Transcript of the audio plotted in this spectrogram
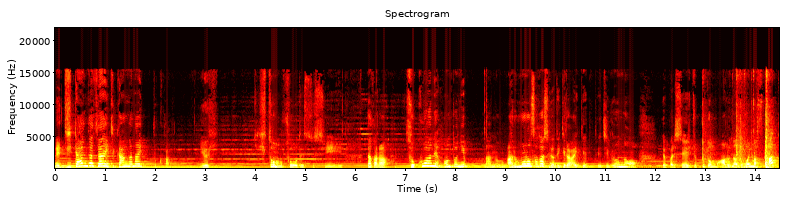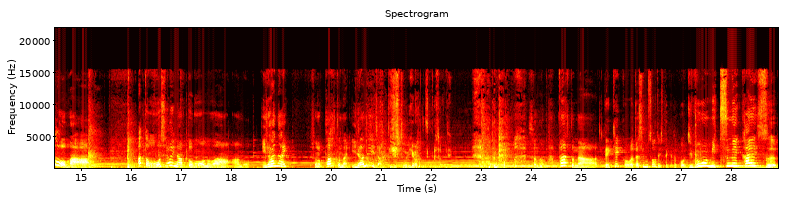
で時間がない時間がないとかいう人もそうですしだからそこはね本当にあのあるもの探しができる相手って自分のやっぱり成熟度もあるなと思います。あとまああと面白いなと思うのはあのいらないそのパートナーいらねえじゃんっていう人もいますからね。あのそのパートナーって結構私もそうでしたけどこう自分を見つめ返す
